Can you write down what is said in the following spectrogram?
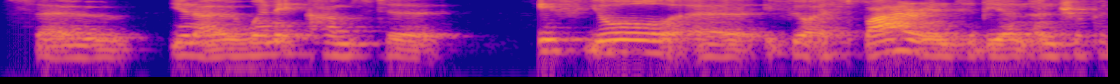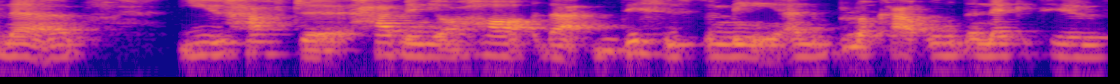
So, you know, when it comes to, if you're uh, if you're aspiring to be an entrepreneur, you have to have in your heart that this is for me and block out all the negative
